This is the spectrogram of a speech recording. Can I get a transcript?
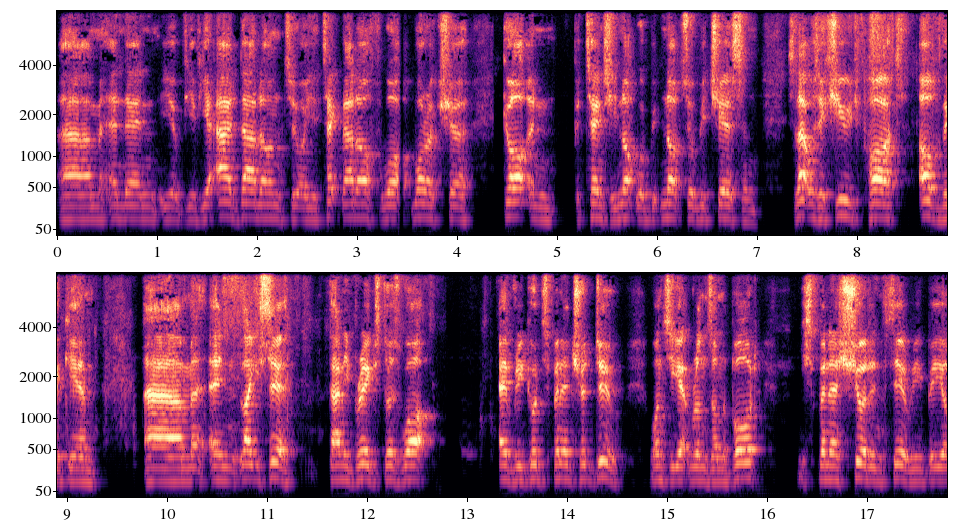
Um, and then if, if, you add that on to, or you take that off what Warwickshire got and potentially not would be, not to be chasing. So that was a huge part of the game. Um, and like you said, Danny Briggs does what every good spinner should do. Once you get runs on the board, spinner should, in theory, be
